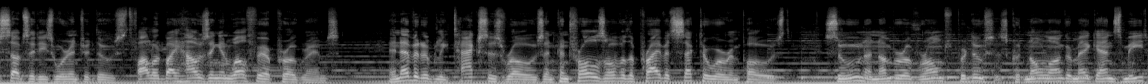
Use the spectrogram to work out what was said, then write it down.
subsidies were introduced, followed by housing and welfare programs. Inevitably, taxes rose and controls over the private sector were imposed. Soon, a number of Rome's producers could no longer make ends meet,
